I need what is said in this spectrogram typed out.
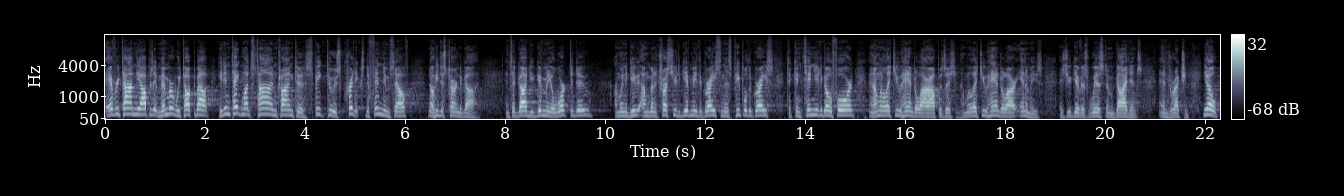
Every time the opposite, remember, we talked about he didn't take much time trying to speak to his critics, defend himself. No, he just turned to God and said, God, you've given me a work to do. I'm going to give I'm going to trust you to give me the grace and this people the grace to continue to go forward, and I'm going to let you handle our opposition. I'm going to let you handle our enemies as you give us wisdom, guidance, and direction. You know,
